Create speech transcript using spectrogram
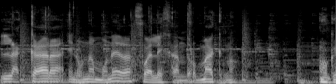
la cara en una moneda fue Alejandro Magno, Ok.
